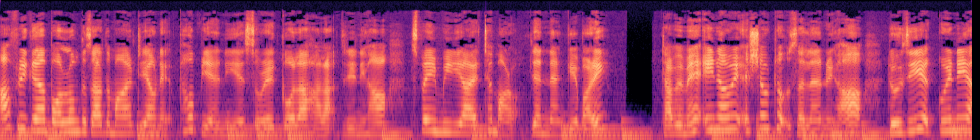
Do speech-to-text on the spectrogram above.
အာဖရိကန်ဘောလုံးကစားသမားတယောက်နဲ့ဖောက်ပြန်နေရဆိုတဲ့ကောလာဟာလသတင်းတွေဟာစပိန်မီဒီယာရဲ့ထက်မှာတော့ပြန့်နှံ့ခဲ့ပါတယ်။ ဒါပေမဲ့အိမ်တော်ရဲ့အရှုပ်ထုတ်ဇလန်းတွေဟာဒိုဂျီရဲ့ကွင်းထဲက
